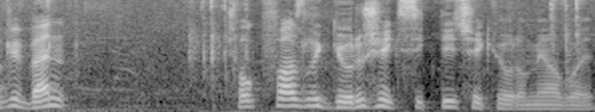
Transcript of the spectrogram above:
Abi ben çok fazla görüş eksikliği çekiyorum ya bu el.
